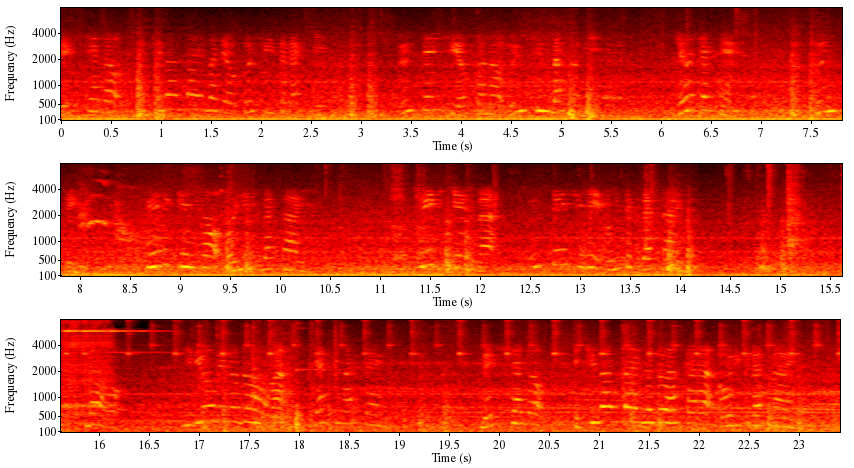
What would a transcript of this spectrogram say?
列車の一番前までお越しいた。だき運転士横の運賃箱に乗車券運賃整理券をお入れください整理券は運転士にお見せくださいなお2両目のドアは開きません列車の一番前のドアからお降りください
